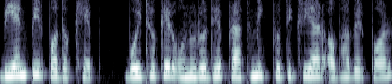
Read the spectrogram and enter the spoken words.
বিএনপির পদক্ষেপ বৈঠকের অনুরোধে প্রাথমিক প্রতিক্রিয়ার অভাবের পর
